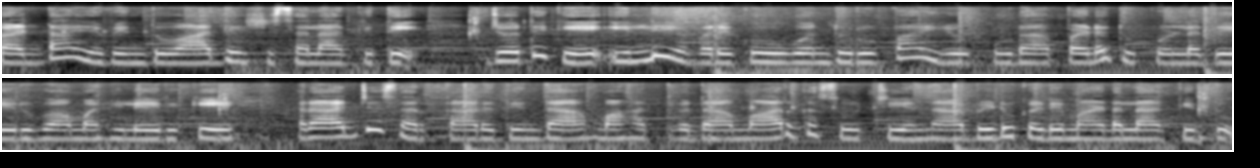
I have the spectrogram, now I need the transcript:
ಕಡ್ಡಾಯವೆಂದು ಆದೇಶಿಸಲಾಗಿದೆ. ಜೊತೆಗೆ ಇಲ್ಲಿಯವರೆಗೂ ಒಂದು ರೂಪಾಯಿಯೂ ಕೂಡ ಪಡೆದುಕೊಳ್ಳದೇ ಇರುವ ಮಹಿಳೆಯರಿಗೆ ರಾಜ್ಯ ಸರ್ಕಾರದಿಂದ ಮಹತ್ವದ ಮಾರ್ಗಸೂಚಿಯನ್ನು ಬಿಡುಗಡೆ ಮಾಡಲಾಗಿದ್ದು,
